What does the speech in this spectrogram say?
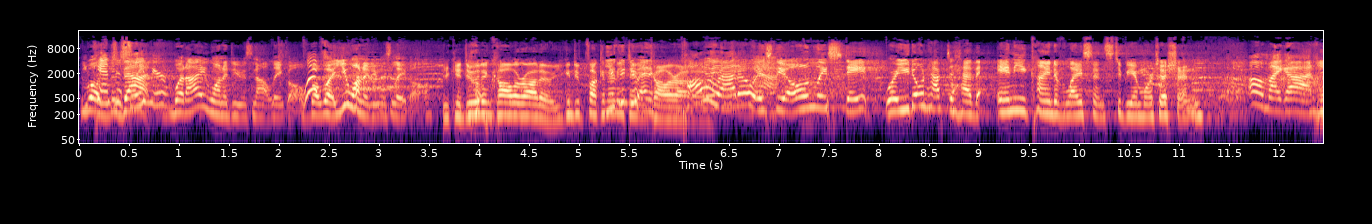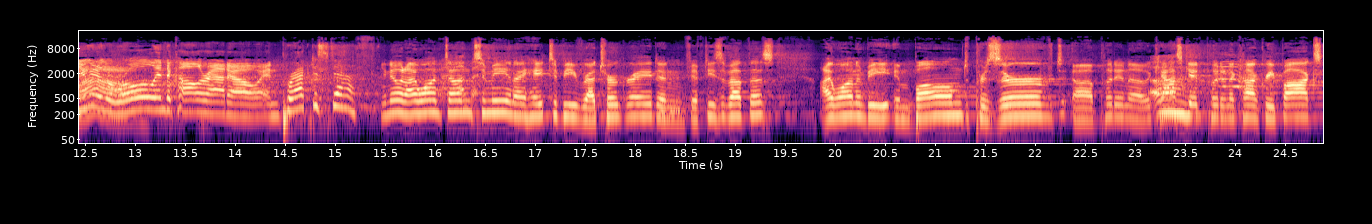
You well, can't just that, leave your. what I want to do is not legal, but what you want to do is legal. You can do it in Colorado. You can do fucking You can anything do in any- Colorado. Colorado is the only state where you don't have to have any kind of license to be a mortician. Oh my God. You're gonna roll into Colorado and practice death. You know what I want done to me, and I hate to be retrograde and 50s about this. I want to be embalmed, preserved, uh, put in a casket, put in a concrete box,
